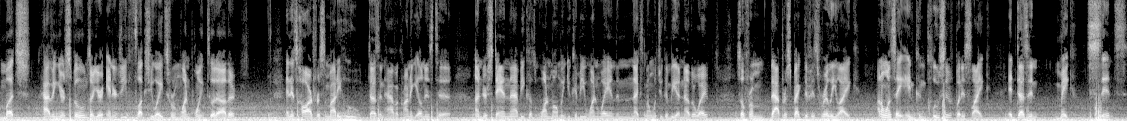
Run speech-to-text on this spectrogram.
much having your spoons or your energy fluctuates from one point to the other. And it's hard for somebody who doesn't have a chronic illness to understand that because one moment you can be one way and then the next moment you can be another way. So from that perspective, it's really like I don't want to say inconclusive, but it's like it doesn't make sense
